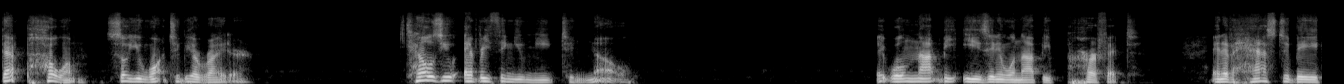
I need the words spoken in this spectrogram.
That poem, So You Want to Be a Writer, tells you everything you need to know. It will not be easy and it will not be perfect. And if it has to be,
